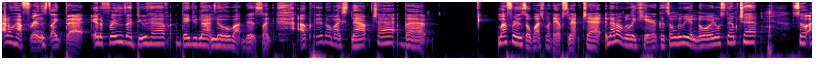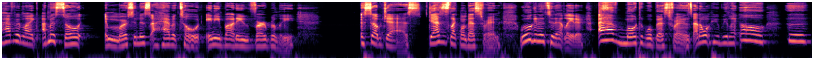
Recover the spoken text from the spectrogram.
I don't have friends like that, and the friends I do have, they do not know about this. Like, I put it on my Snapchat, but my friends don't watch my damn Snapchat, and I don't really care because I'm really annoying on Snapchat. So I haven't like I've been so immersed in this, I haven't told anybody verbally, except Jazz. Jazz is like my best friend. We'll get into that later. I have multiple best friends. I don't want people to be like, oh, uh,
